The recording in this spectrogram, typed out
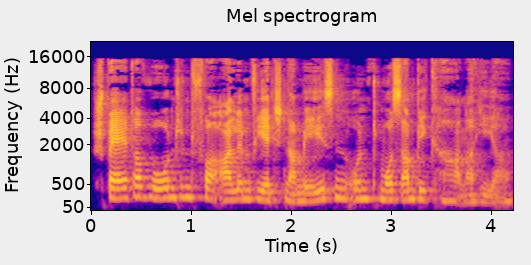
Später wohnten vor allem Vietnamesen und Mosambikaner hier.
